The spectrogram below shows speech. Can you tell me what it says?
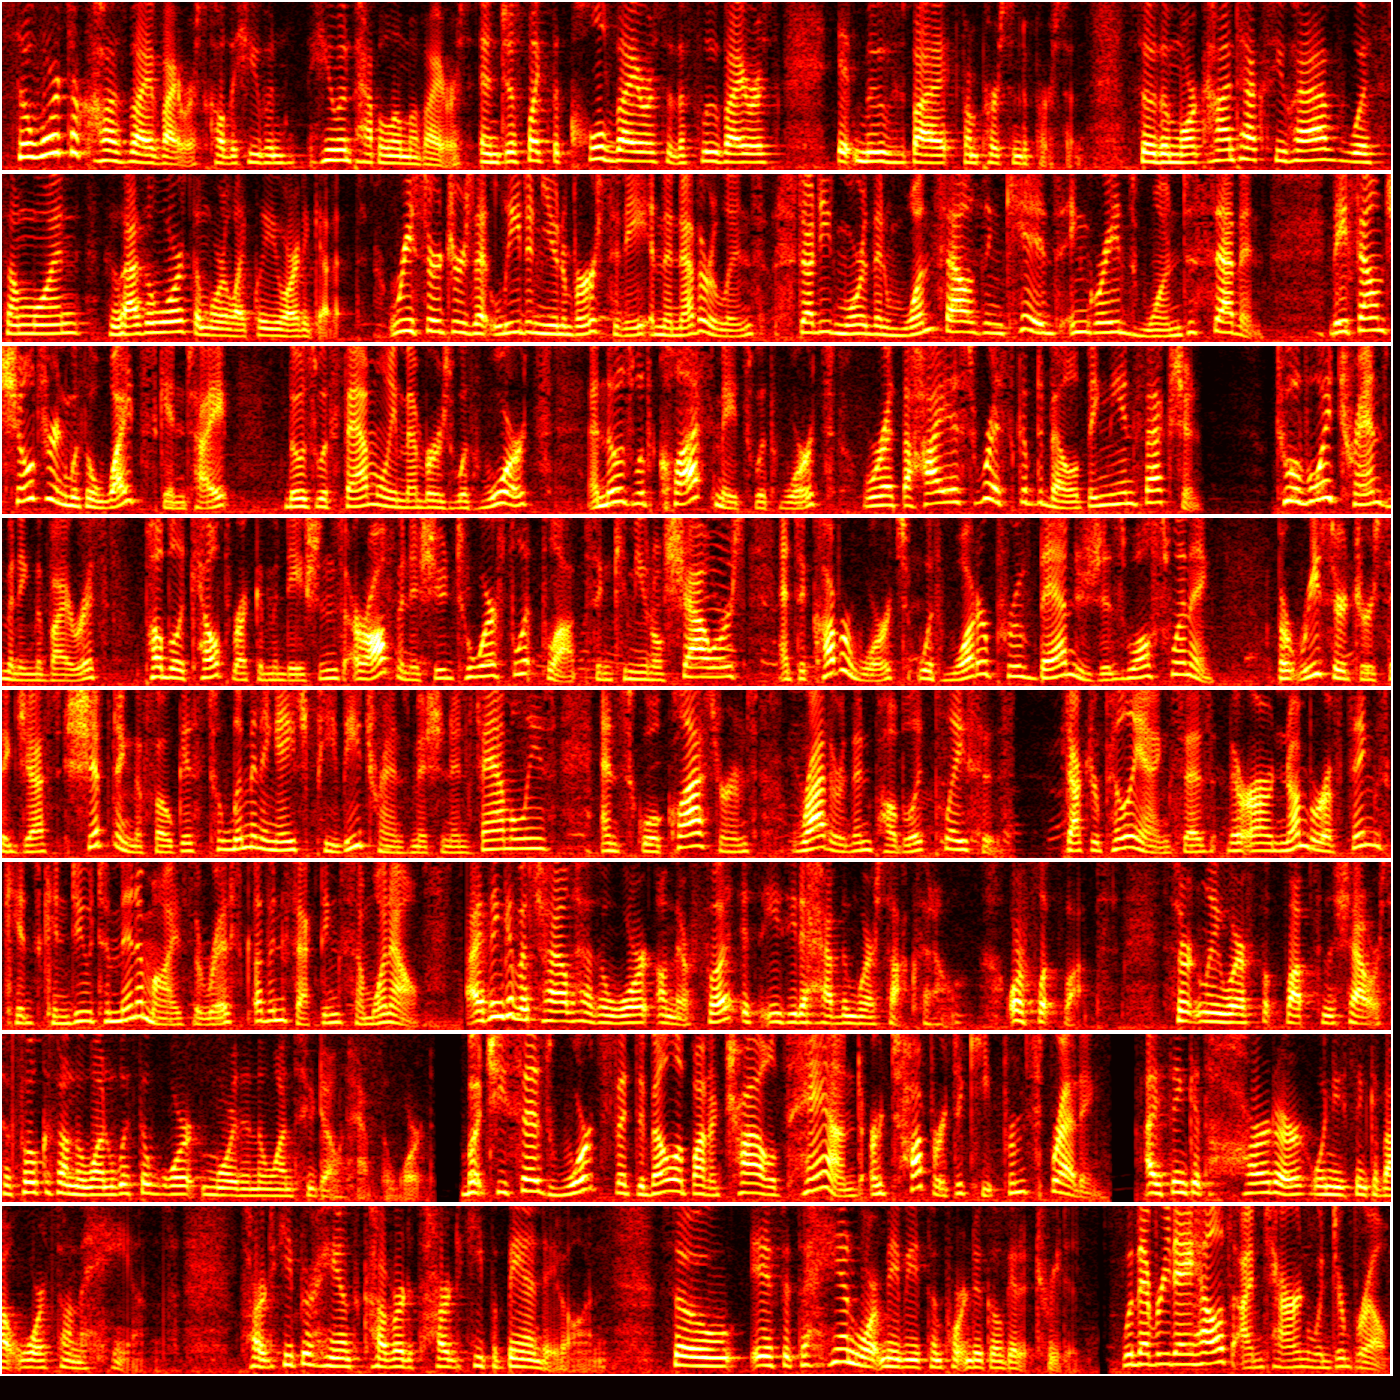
So warts are caused by a virus called the human, human papillomavirus. And just like the cold virus or the flu virus, it moves by from person to person. So the more contacts you have with someone who has a wart, the more likely you are to get it. Researchers at Leiden University in the Netherlands studied more than 1,000 kids in grades 1 to 7. They found children with a white skin type those with family members with warts and those with classmates with warts were at the highest risk of developing the infection. To avoid transmitting the virus, public health recommendations are often issued to wear flip flops in communal showers and to cover warts with waterproof bandages while swimming. But researchers suggest shifting the focus to limiting HPV transmission in families and school classrooms rather than public places. Dr. Piliang says there are a number of things kids can do to minimize the risk of infecting someone else. I think if a child has a wart on their foot, it's easy to have them wear socks at home or flip flops. Certainly wear flip flops in the shower. So focus on the one with the wart more than the ones who don't have the wart. But she says warts that develop on a child's hand are tougher to keep from spreading. I think it's harder when you think about warts on the hands. It's hard to keep your hands covered, it's hard to keep a band aid on. So if it's a hand wart, maybe it's important to go get it treated. With Everyday Health, I'm Taryn Winter Brill.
